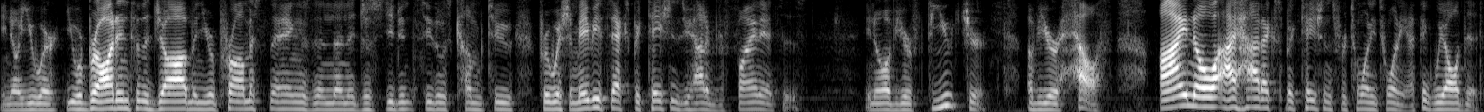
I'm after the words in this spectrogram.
You know you were you were brought into the job and you were promised things and then it just you didn't see those come to fruition. Maybe it's the expectations you had of your finances you know of your future of your health. I know i had expectations for 2020 i think we all did.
